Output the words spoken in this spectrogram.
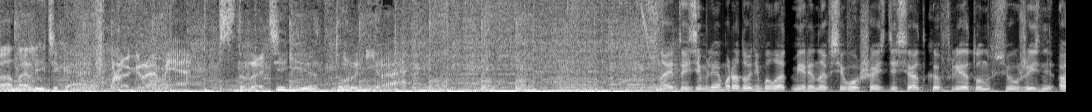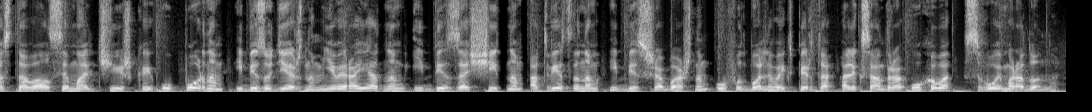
аналитика в программе «Стратегия турнира». На этой земле Марадоне было отмерено всего шесть десятков лет. Он всю жизнь оставался мальчишкой, упорным и безудержным, невероятным и беззащитным, ответственным и бесшабашным. У футбольного эксперта Александра Ухова свой Марадона.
